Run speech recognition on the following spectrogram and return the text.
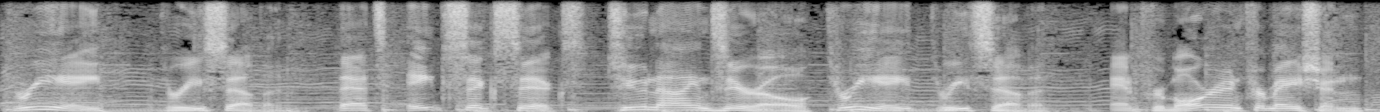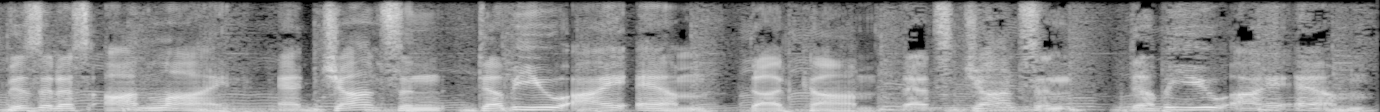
3837. That's 866 290 3837. And for more information, visit us online at johnsonwim.com. That's johnsonwim.com.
